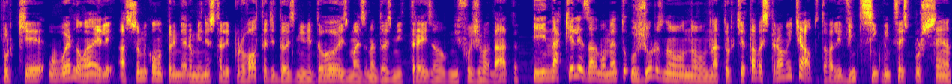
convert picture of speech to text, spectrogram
porque o Erdogan, ele assume como primeiro-ministro ali por volta de 2002, mais ou menos 2003, eu me fugiu a data, e naquele exato momento os juros no, no, na Turquia estavam extremamente altos, estava ali 25, 26%.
